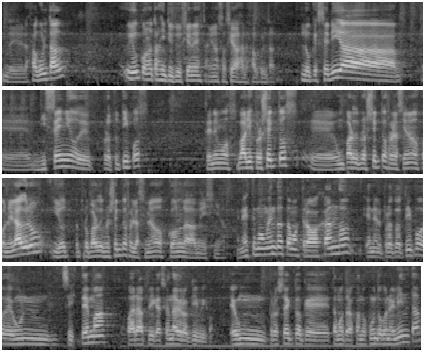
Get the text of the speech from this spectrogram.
de la facultad y con otras instituciones también asociadas a la facultad. Lo que sería eh, diseño de prototipos tenemos varios proyectos, eh, un par de proyectos relacionados con el agro y otro par de proyectos relacionados con la medicina. En este momento estamos trabajando en el prototipo de un sistema para aplicación de agroquímicos. Es un proyecto que estamos trabajando junto con el INTA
